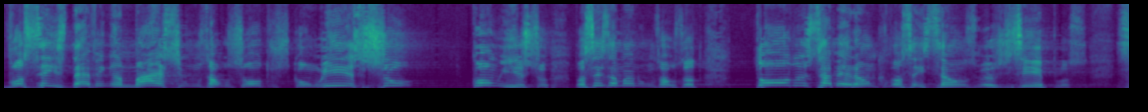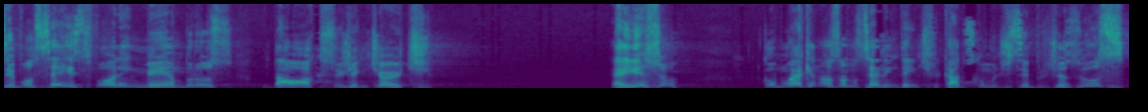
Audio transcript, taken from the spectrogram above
Vocês devem amar-se uns aos outros com isso. Com isso, vocês amando uns aos outros, todos saberão que vocês são os meus discípulos, se vocês forem membros da Oxygen Church. É isso? Como é que nós vamos ser identificados como discípulos de Jesus?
